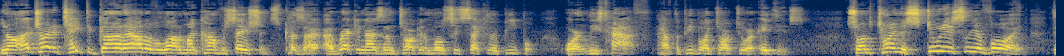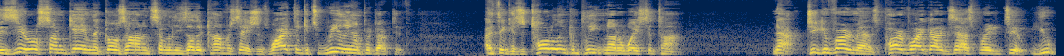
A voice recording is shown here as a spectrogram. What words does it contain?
You know, I try to take the God out of a lot of my conversations because I, I recognize that I'm talking to mostly secular people, or at least half. Half the people I talk to are atheists. So I'm trying to studiously avoid the zero sum game that goes on in some of these other conversations. Why I think it's really unproductive. I think it's a total and complete and utter waste of time. Now, deconverted man is part of why I got exasperated too. You,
